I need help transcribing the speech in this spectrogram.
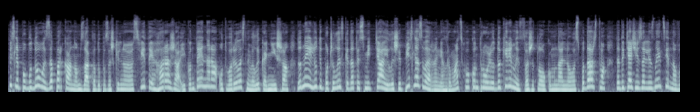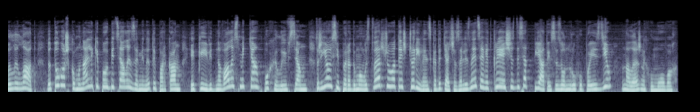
Після побудови за парканом закладу позашкільної освіти, гаража і контейнера утворилась невелика ніша. До неї люди почали скидати сміття, і лише після звернення громадського контролю до керівництва житлово-комунального господарства на дитячій залізниці навели лад. До того ж, комунальники пообіцяли замінити паркан, який від навали сміття похилився. Тож є усі передумови стверджувати, що Рівненська дитяча залізниця відкриє 65-й сезон руху поїздів в належних умовах.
